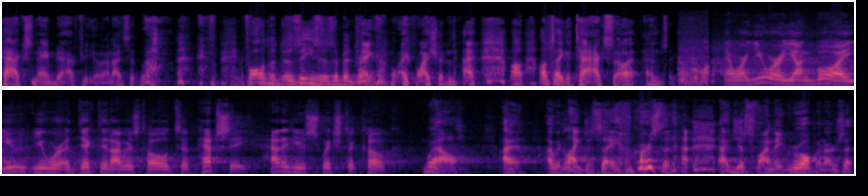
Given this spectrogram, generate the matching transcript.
tax named after you. And I said, well, if, if all the diseases have been taken away, why shouldn't I? I'll, I'll take a tax. So, and, Now, when you were a young boy, you, you were addicted, I was told, to Pepsi. How did you switch to Coke? Well, I, I would like to say, of course, that I, I just finally grew up and understood.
